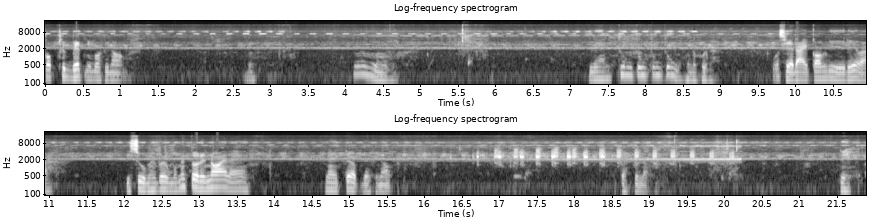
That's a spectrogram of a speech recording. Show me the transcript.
กบทึกเบ็ดนี่บ่พี่น้องเรียนตุ้งตุ้งตุ้งตุ้งพุ่นนะพุ่นนะว่าเสียดายกองดีเด้วะ อีซูมให้เบิ่งบ่แม่นตัวน้อยๆเลยในเติบเด้อพี่น้องไปพุ่นแล้วดิโ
